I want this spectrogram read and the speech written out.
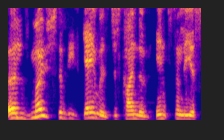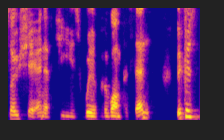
And most of these gamers just kind of instantly associate NFTs with the one percent because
